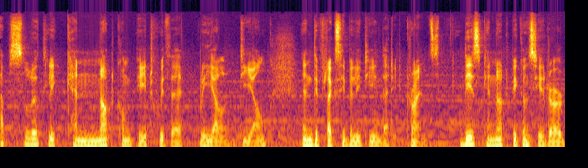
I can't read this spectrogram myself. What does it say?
absolutely cannot compete with the real deal and the flexibility that it grants. This cannot be considered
